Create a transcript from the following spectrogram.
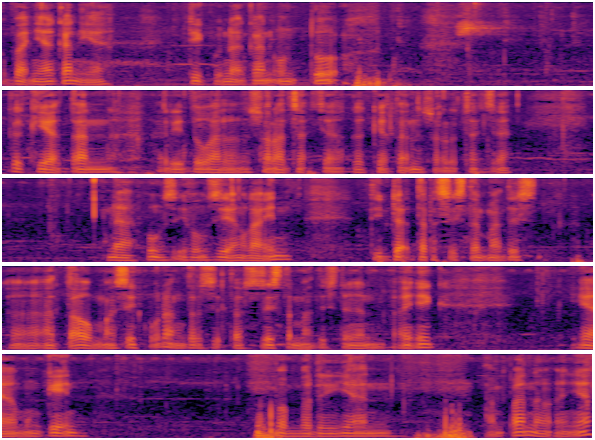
kebanyakan ya digunakan untuk kegiatan ritual sholat saja, kegiatan sholat saja. Nah, fungsi-fungsi yang lain tidak tersistematis eh, atau masih kurang tersistematis dengan baik. Ya, mungkin pemberian apa namanya?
